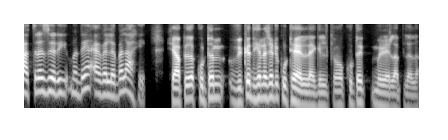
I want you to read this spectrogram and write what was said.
कात्रजरीमध्ये अवेलेबल आहे. हे आपल्याला कुठं विकत घेण्यासाठी कुठे यायला लागेल किंवा कुठे मिळेल आपल्याला?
